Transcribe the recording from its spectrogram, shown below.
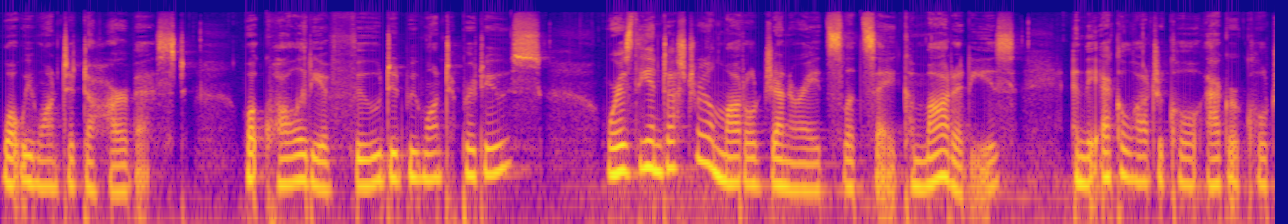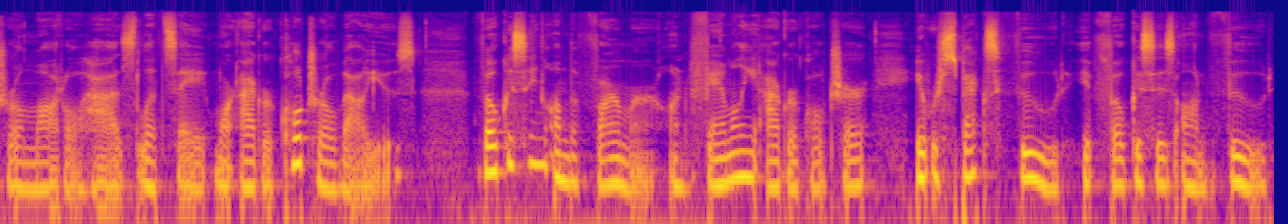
what we wanted to harvest, what quality of food did we want to produce. Whereas the industrial model generates, let's say, commodities, and the ecological agricultural model has, let's say, more agricultural values, focusing on the farmer, on family agriculture, it respects food, it focuses on food,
